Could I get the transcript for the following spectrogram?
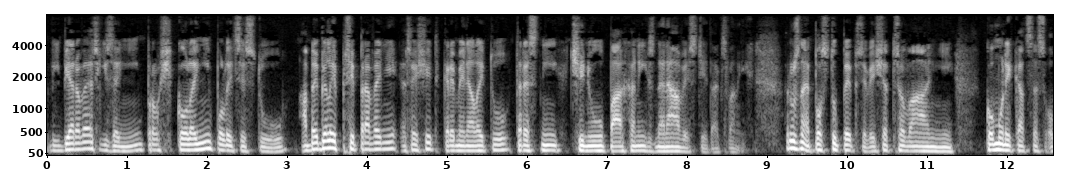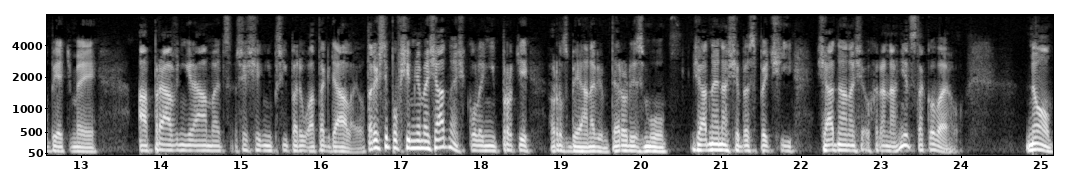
výběrové řízení pro školení policistů, aby byli připraveni řešit kriminalitu trestných činů páchaných z nenávisti, takzvaných. Různé postupy při vyšetřování, komunikace s oběťmi, a právní rámec, řešení případů a tak dále. Jo. Tady si povšimněme žádné školení proti hrozbě, já nevím, terorismu, žádné naše bezpečí, žádná naše ochrana, nic takového. No,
